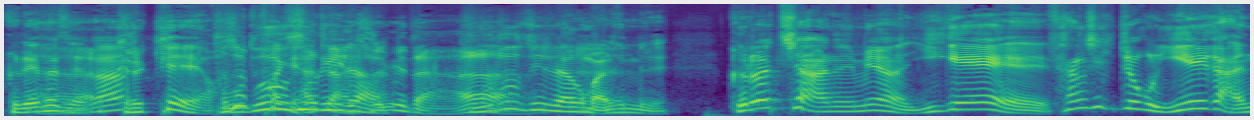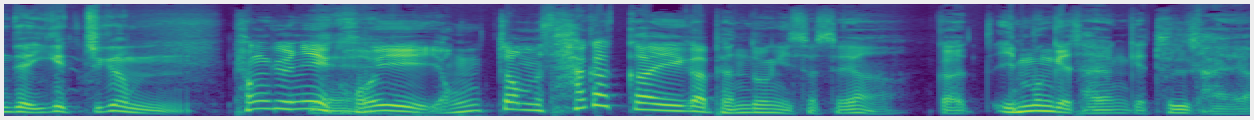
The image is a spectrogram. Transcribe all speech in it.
그래서 아, 제가 그렇게 허접하게 하지 않습니다. 부두술이라고 네. 말씀드려요. 그렇지 않으면 이게 상식적으로 이해가 안 돼. 이게 지금 평균이 예. 거의 0.4 가까이가 변동이 있었어요. 그러니까 인문계 자연계 둘 다예요.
